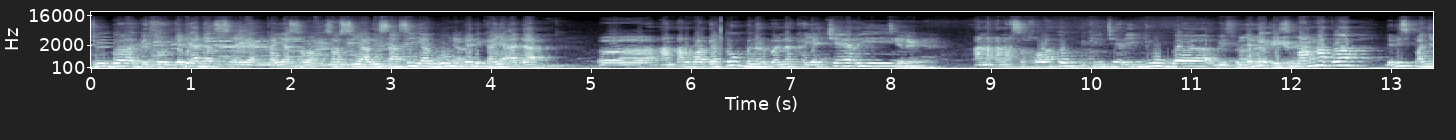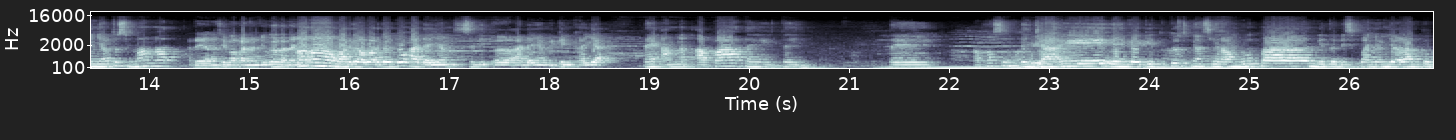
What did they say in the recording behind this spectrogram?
juga gitu. Jadi ada saya kayak so- sosialisasi ya Bung. Ya. Jadi kayak ada eh, antar warga tuh bener-bener kayak sharing. Sharingnya. Anak-anak sekolah tuh bikin sharing juga gitu. Semangat Jadi gitu ya. semangat lah. Jadi sepanjang jalan tuh semangat. Ada yang ngasih makanan juga katanya. Ah, ah, warga-warga tuh ada yang eh, ada yang bikin kayak teh anget apa teh teh teh apa sih teh jahe yang kayak gitu terus ngasih rambutan gitu di sepanjang jalan tuh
